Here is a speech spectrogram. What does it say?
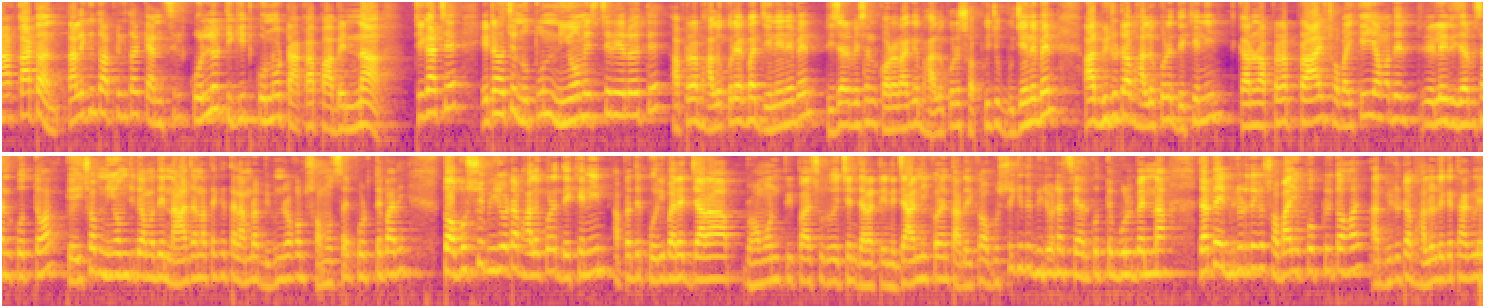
না কাটান, তাহলে কিন্তু আপনি আর ক্যান্সেল করলেও টিকিট কোনো টাকা পাবেন না। ঠিক আছে? এটা হচ্ছে নতুন নিয়ম এসছে রেলওয়েতে। আপনারা ভালো করে একবার জেনে নেবেন রিজার্ভেশন করার আগে ভালো করে সব কিছু বুঝে নেবেন, আর ভিডিওটা ভালো করে দেখে নিন, কারণ আপনারা প্রায় সবাইকেই আমাদের রেলে রিজার্ভেশন করতে হয়। তো এইসব নিয়ম যদি আমাদের না জানা থাকে, তাহলে আমরা বিভিন্ন রকম সমস্যায় পড়তে পারি। তো অবশ্যই ভিডিওটা ভালো করে দেখে নিন। আপনাদের পরিবারের যারা ভ্রমণ পিপাসু রয়েছেন, যারা ট্রেনে জার্নি করেন, তাদেরকে অবশ্যই কিন্তু ভিডিওটা শেয়ার করতে ভুলবেন না, যাতে এই ভিডিওটা থেকে সবাই উপকৃত হয়। আর ভিডিওটা ভালো লেগে থাকলে,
